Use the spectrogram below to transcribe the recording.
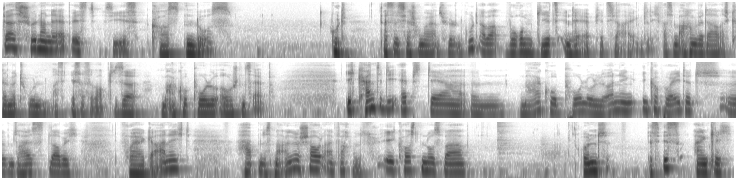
Das Schöne an der App ist, sie ist kostenlos. Gut, das ist ja schon mal ganz schön und gut, aber worum geht es in der App jetzt hier eigentlich? Was machen wir da? Was können wir tun? Was ist das überhaupt, diese Marco Polo Oceans App? Ich kannte die Apps der ähm, Marco Polo Learning Incorporated, ähm, so heißt es, glaube ich, vorher gar nicht. Habe mir das mal angeschaut, einfach weil es eh kostenlos war. Und es ist eigentlich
